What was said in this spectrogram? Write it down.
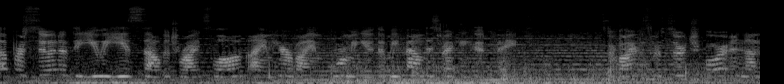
A pursuit of the UEE's salvage rights laws, I am hereby informing you that we found this wreck in good faith. Survivors were searched for and none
